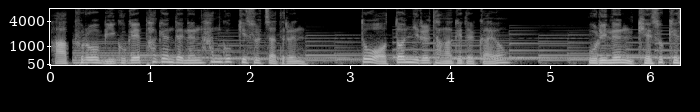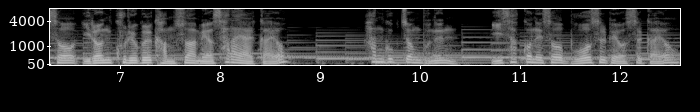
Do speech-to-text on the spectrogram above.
앞으로 미국에 파견되는 한국 기술자들은 또 어떤 일을 당하게 될까요? 우리는 계속해서 이런 굴욕을 감수하며 살아야 할까요? 한국 정부는 이 사건에서 무엇을 배웠을까요?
